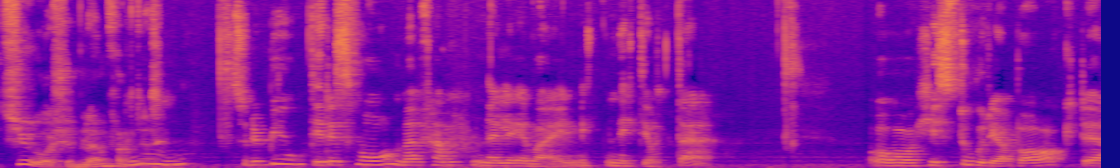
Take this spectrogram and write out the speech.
20-årsjubileum, faktisk. Så du begynte i det små med 15 elever i 1998. Og historia bak det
